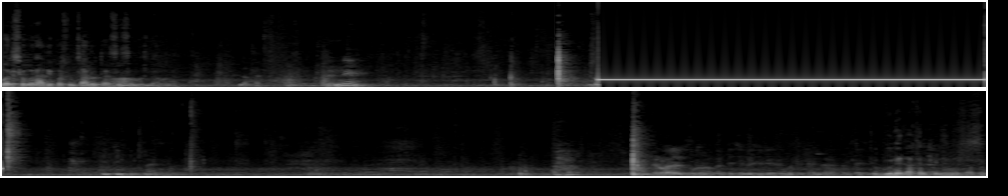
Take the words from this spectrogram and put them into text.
वर्षभर आधीपासून चालवत आहे असं समजलं आम्हाला. गुन्हे दाखल केले होते आपण.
